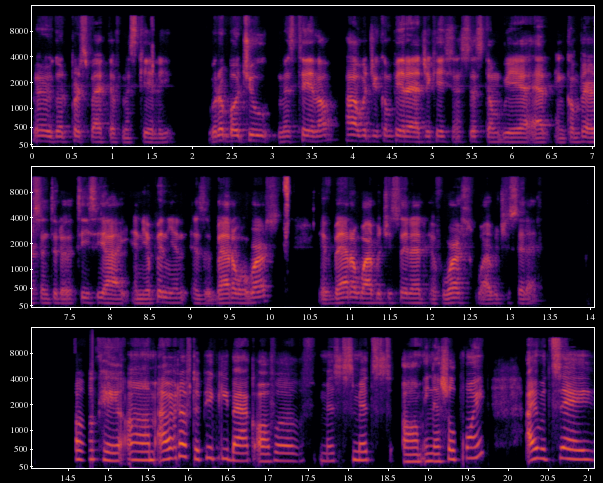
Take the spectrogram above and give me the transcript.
Very good perspective, Miss Kelly. What about you, Ms. Taylor? How would you compare the education system we are at in comparison to the TCI? In your opinion, is it better or worse? If better, why would you say that? If worse, why would you say that? Okay, um, I would have to piggyback off of Ms. Smith's um initial point. I would say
